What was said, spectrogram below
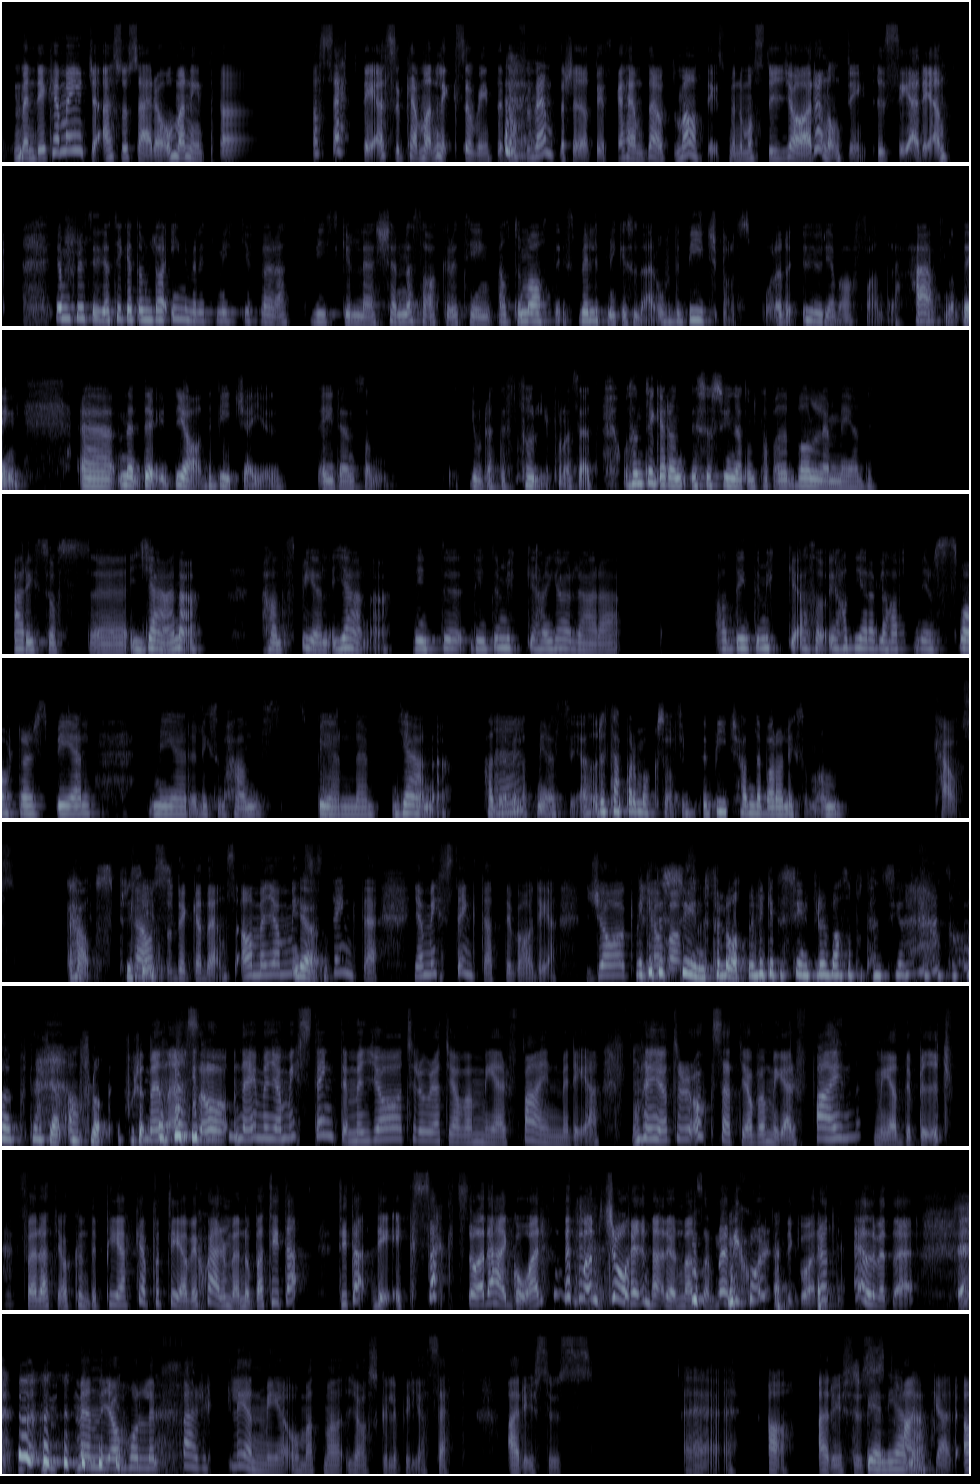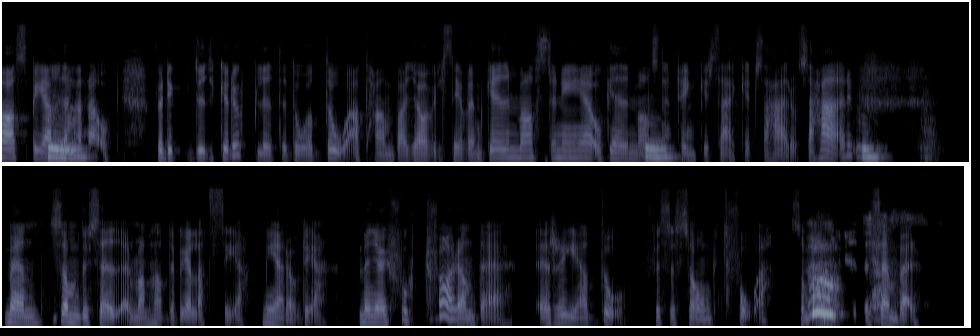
Men det kan man ju inte, alltså så här, om man inte har sett det så kan man liksom inte, de förväntar sig att det ska hända automatiskt men de måste ju göra någonting i serien. Ja men precis, jag tycker att de la in väldigt mycket för att vi skulle känna saker och ting automatiskt, väldigt mycket sådär och The Beach bara spårade ur, jag bara vad fan är det här för någonting? Uh, men det, ja, The Beach är ju, det är ju den som gjorde att det föll på något sätt. Och sen tycker jag att det är så synd att de tappade bollen med Arisos eh, hjärna, hans spelhjärna det är inte, det är inte mycket han gör det här. Ja, det är inte mycket, alltså, jag hade gärna velat haft mer smartare spel, mer liksom hans spelhjärna hade mm. jag velat mer se. Och det tappar de också, för Beach handlar bara liksom om kaos kaos. Precis. Kaos och dekadens. Ja, men jag misstänkte, ja. jag misstänkte att det var det. Jag, vilket jag är synd, förlåt, men vilket är synd för det var så potential, så hög potential. Ah, förlåt, fortsätt. Men alltså, nej, men jag misstänkte, men jag tror att jag var mer fine med det. Men jag tror också att jag var mer fine med The Beach för att jag kunde peka på tv-skärmen och bara titta, titta, det är exakt så det här går när man joinar en massa människor. Det går åt helvete. Men jag håller verkligen med om att man, jag skulle vilja sett Arisus, eh, ja, Arisus tankar. Ja, spelhjärna. Mm. Och, för det dyker upp lite då och då att han bara, jag vill se vem Game Mastern är och Game Mastern mm. tänker säkert så här och så här. Mm. Men som du säger, man hade velat se mer av det. Men jag är fortfarande redo för säsong två som kommer i december.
